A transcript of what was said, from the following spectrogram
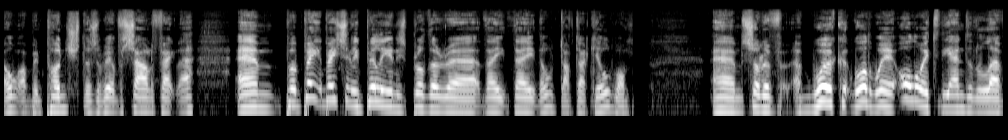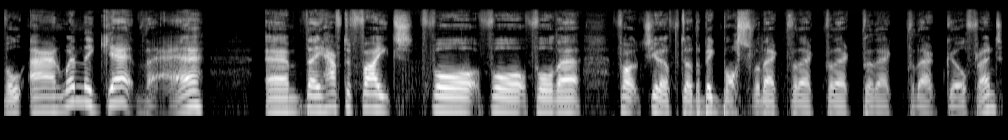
Oh, I've been punched. There's a bit of a sound effect there. Um, but ba- basically, Billy and his brother, uh, they they oh, I've, I've killed one. Um, sort of work all the way all the way to the end of the level, and when they get there, um, they have to fight for for for their for you know for the big boss for their for their for their for their for their girlfriend.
